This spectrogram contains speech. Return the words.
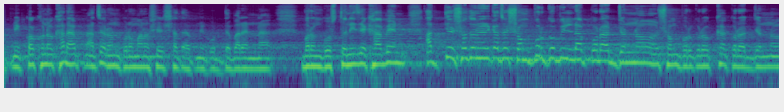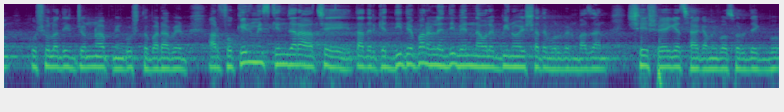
আপনি কখনো খারাপ আচরণ কোনো মানুষের সাথে আপনি করতে পারেন না। বরং গোস্ত নিজে খাবেন, আত্মীয় স্বজনের কাছে সম্পর্ক বিল্ড আপ করার জন্য, সম্পর্ক রক্ষা করার জন্য, কুশলাদির জন্য আপনি গোস্ত পাঠাবেন আর ফকির, মিসকিন যারা আছে, তাদেরকে দিতে পারলে দিবেন, না হলে বিনয়ের সাথে বলবেন, বাজান, শেষ হয়ে গেছে আগামী বছর দেখব।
